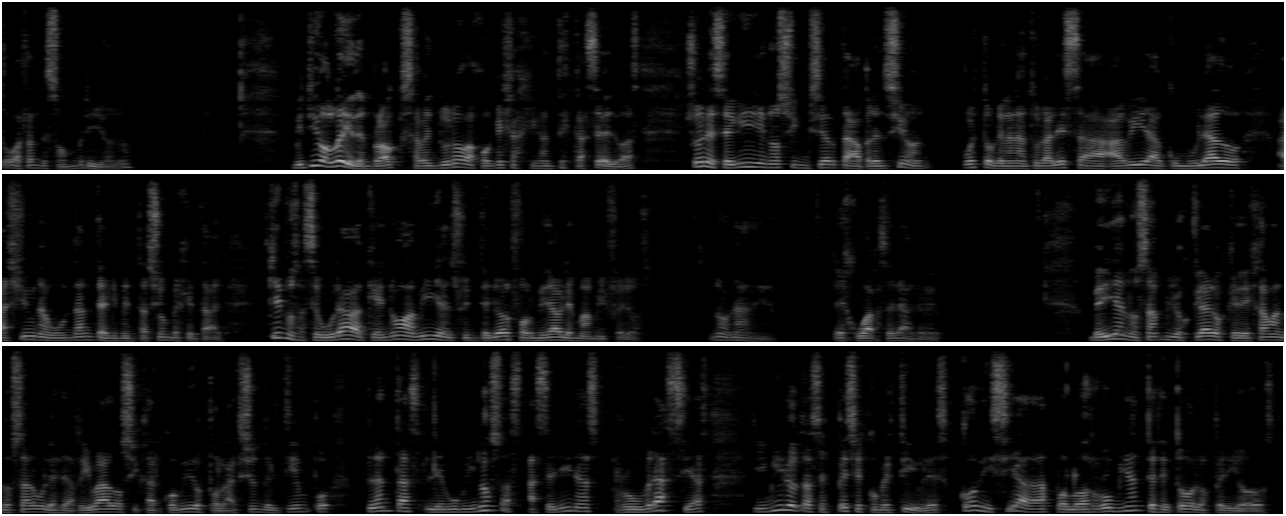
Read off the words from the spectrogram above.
Todo bastante sombrío, ¿no? Mi tío Leidenbrock se aventuró bajo aquellas gigantescas selvas. Yo le seguí no sin cierta aprensión, puesto que la naturaleza había acumulado allí una abundante alimentación vegetal. ¿Quién nos aseguraba que no había en su interior formidables mamíferos? No, nadie. Es jugársela, creo. Veían los amplios claros que dejaban los árboles derribados y carcomidos por la acción del tiempo, plantas leguminosas acerinas, rubráceas y mil otras especies comestibles, codiciadas por los rumiantes de todos los periodos.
